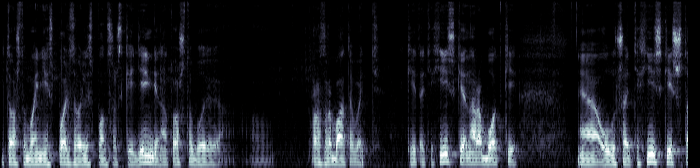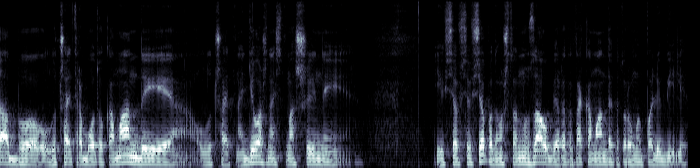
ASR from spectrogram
для того, чтобы они использовали спонсорские деньги на то, чтобы э, разрабатывать какие-то технические наработки, э, улучшать технический штаб, улучшать работу команды, улучшать надежность машины, и все-все-все, потому что, ну, Заубер это та команда, которую мы полюбили.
